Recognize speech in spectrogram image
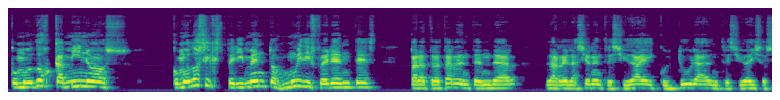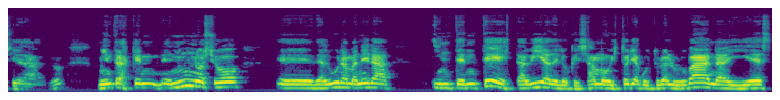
como dos caminos como dos experimentos muy diferentes para tratar de entender la relación entre ciudad y cultura, entre ciudad y sociedad. Mientras que en, uno yo, eh, de alguna manera, intenté esta vía de lo que llamo historia cultural urbana y es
